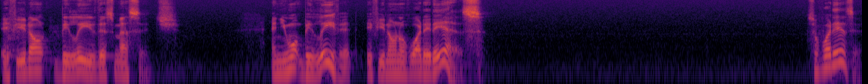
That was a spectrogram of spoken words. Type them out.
if you don't believe this message. And you won't believe it if you don't know what it is. So, what is it?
